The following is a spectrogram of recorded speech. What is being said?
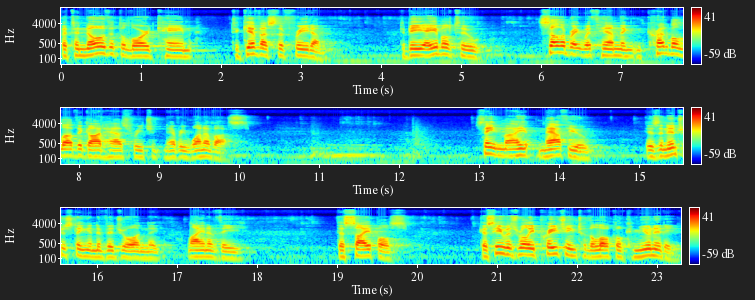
But to know that the Lord came to give us the freedom to be able to celebrate with Him the incredible love that God has for each and every one of us. St. Matthew is an interesting individual in the line of the disciples because he was really preaching to the local community,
